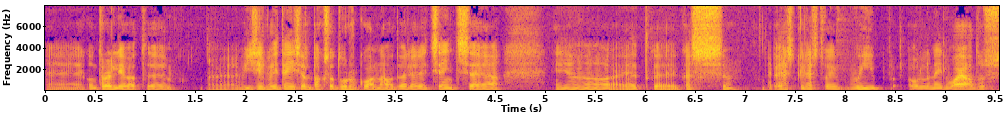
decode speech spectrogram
eh, kontrollivad eh, viisil või teisel taksoturgu, annavad välja litsentse ja ja et kas ühest küljest võib, võib olla neil vajadus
